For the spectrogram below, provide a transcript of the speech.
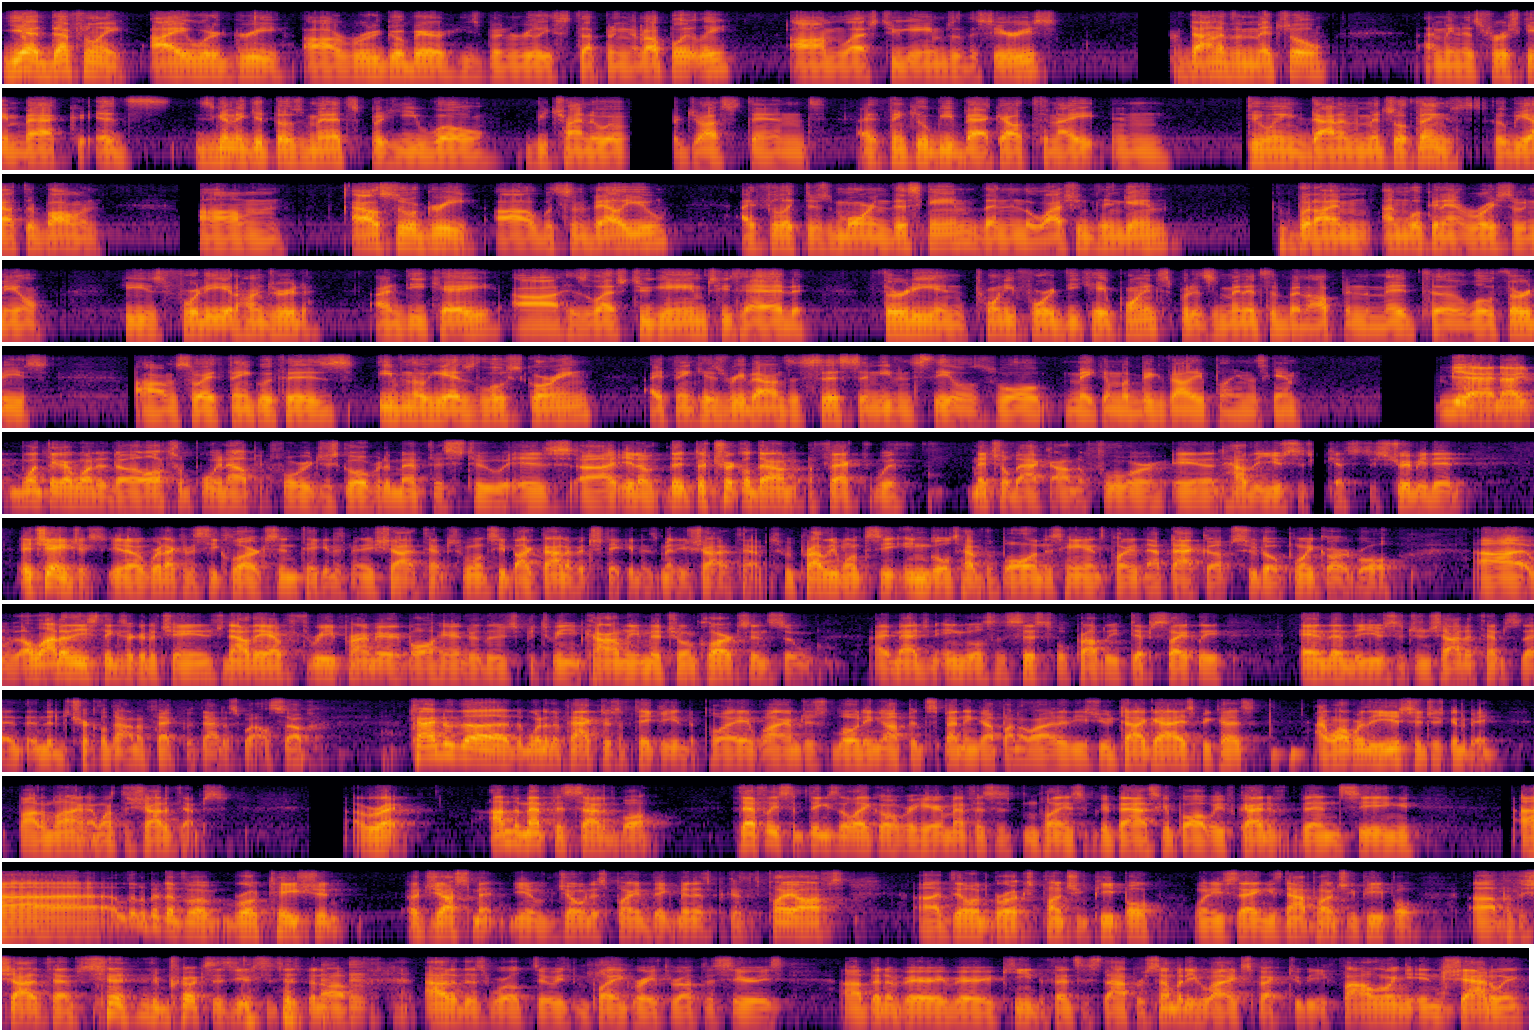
Yeah, definitely. I would agree. Uh, Rudy Gobert, he's been really stepping it up lately. Um, last two games of the series. Donovan Mitchell, I mean, his first game back, it's he's going to get those minutes, but he will be trying to adjust. And I think he'll be back out tonight and doing Donovan Mitchell things. He'll be out there balling. Um, I also agree uh, with some value. I feel like there's more in this game than in the Washington game, but I'm I'm looking at Royce O'Neale. He's 4,800 on DK. Uh, his last two games, he's had 30 and 24 DK points, but his minutes have been up in the mid to low 30s. Um, so I think with his, even though he has low scoring, I think his rebounds, assists, and even steals will make him a big value play in this game. Yeah, and I one thing I wanted to also point out before we just go over to Memphis too is uh, you know the, the trickle down effect with Mitchell back on the floor and how the usage gets distributed it changes. You know, we're not going to see Clarkson taking as many shot attempts. We won't see Bogdanovich taking as many shot attempts. We probably won't see Ingles have the ball in his hands playing that backup pseudo point guard role. Uh, a lot of these things are going to change. Now they have three primary ball handlers between Conley, Mitchell, and Clarkson. So I imagine Ingles' assist will probably dip slightly, and then the usage and shot attempts, and the trickle down effect with that as well. So kind of the one of the factors I'm taking into play and why I'm just loading up and spending up on a lot of these Utah guys because I want where the usage is going to be. Bottom line, I want the shot attempts. All right. On the Memphis side of the ball, definitely some things to like over here. Memphis has been playing some good basketball. We've kind of been seeing uh, a little bit of a rotation adjustment. You know, Jonas playing big minutes because it's playoffs. Uh, Dillon Brooks punching people when he's saying he's not punching people. Uh, but the shot attempts, Brooks' usage has been off out of this world too. He's been playing great throughout the series. Uh, been a very, very keen defensive stopper. Somebody who I expect to be following and shadowing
